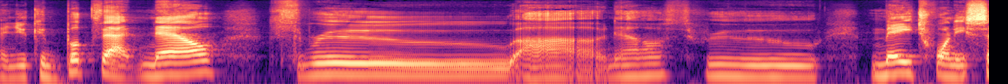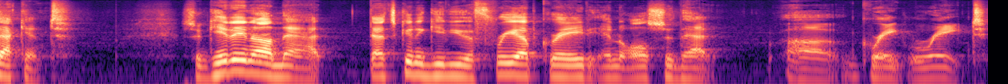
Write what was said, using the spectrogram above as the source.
And you can book that now through uh, now through May 22nd. So get in on that. That's going to give you a free upgrade and also that uh, great rate.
